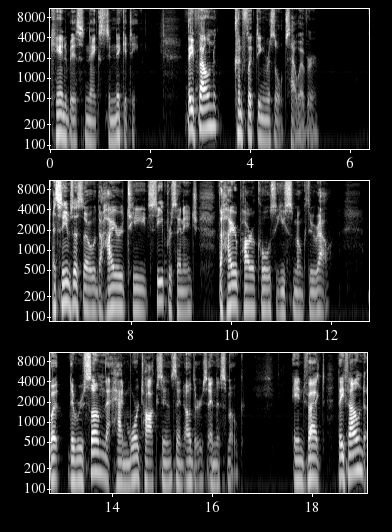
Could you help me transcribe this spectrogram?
cannabis next to nicotine. They found conflicting results, however. It seems as though the higher THC percentage, the higher particles you smoke throughout but there were some that had more toxins than others in the smoke. In fact, they found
